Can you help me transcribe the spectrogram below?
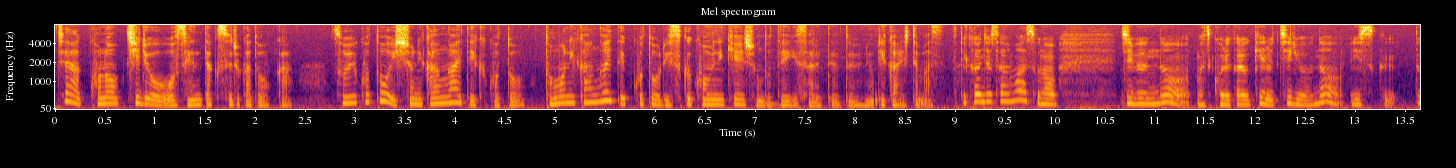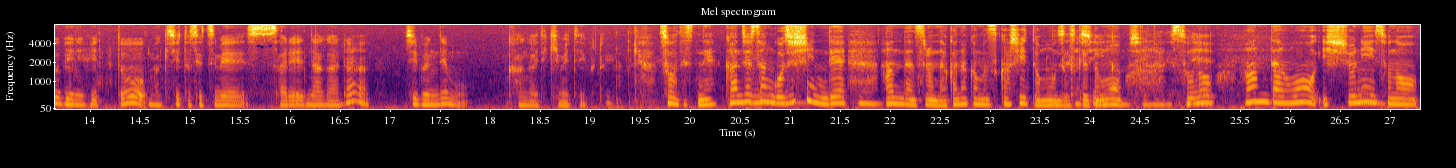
じゃあこの治療を選択するかどうかそういうことを一緒に考えていくこと共に考えていくことをリスクコミュニケーションと定義されているというふうに理解してます。で患者さんはその自分のまこれから受ける治療のリスクとベネフィットをまきちっと説明されながら自分でも考えて決めていくという。そうですね。患者さんご自身で判断するのはなかなか難しいと思うんですけれども、ね、その判断を一緒にその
